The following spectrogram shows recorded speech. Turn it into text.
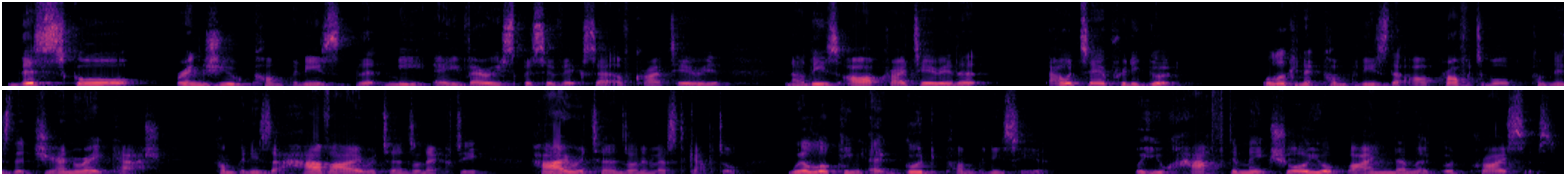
This score brings you companies that meet a very specific set of criteria. Now, these are criteria that I would say are pretty good. We're looking at companies that are profitable, companies that generate cash, companies that have high returns on equity, high returns on investor capital. We're looking at good companies here, but you have to make sure you're buying them at good prices.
